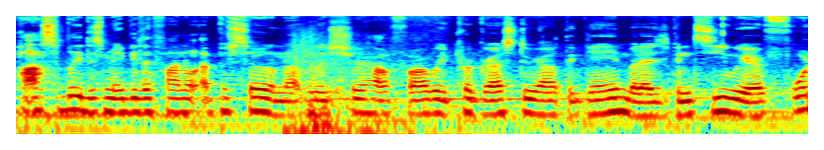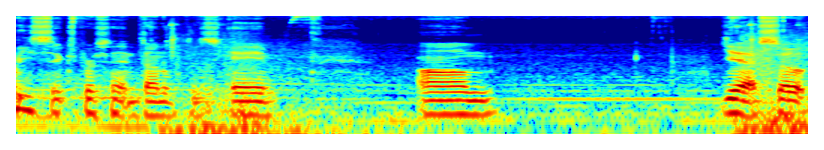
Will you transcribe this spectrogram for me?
possibly this may be the final episode. I'm not really sure how far we progressed throughout the game, but as you can see, we are 46% done with this game. Um, yeah, so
